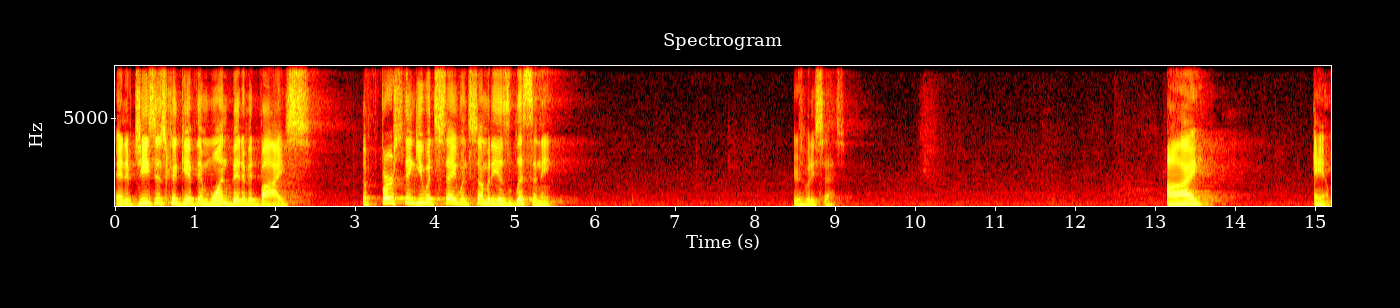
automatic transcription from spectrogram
And if Jesus could give them one bit of advice, the first thing you would say when somebody is listening, here's what he says I am.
